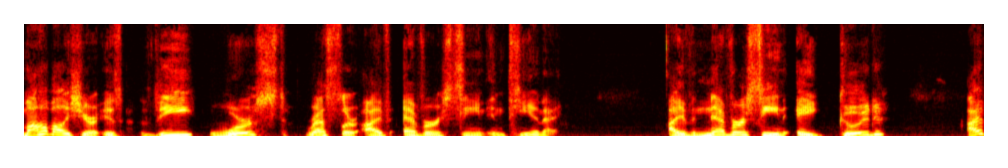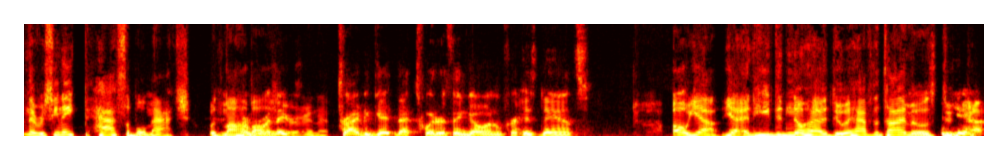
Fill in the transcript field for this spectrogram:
Mahabali Shera is the worst wrestler I've ever seen in TNA. I have never seen a good. I've never seen a passable match with Mahabali Shera in it. tried to get that Twitter thing going for his dance? Oh yeah, yeah, and he didn't know how to do it half the time. It was Yeah.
